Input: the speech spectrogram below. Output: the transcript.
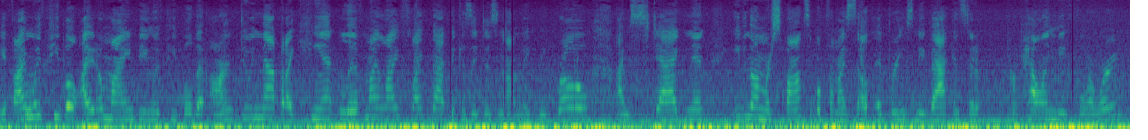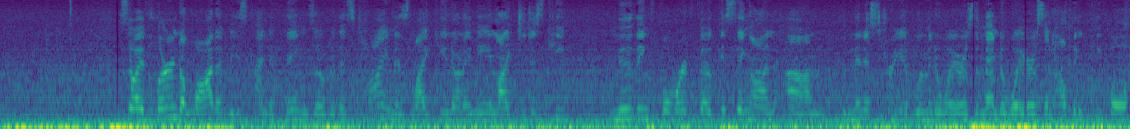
If I'm with people I don't mind being with people that aren't doing that but I can't live my life like that because it does not make me grow. I'm stagnant. Even though I'm responsible for myself it brings me back instead of propelling me forward so I've learned a lot of these kind of things over this time is like, you know what I mean? Like to just keep moving forward, focusing on um, the ministry of women to warriors and men to warriors and helping people.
